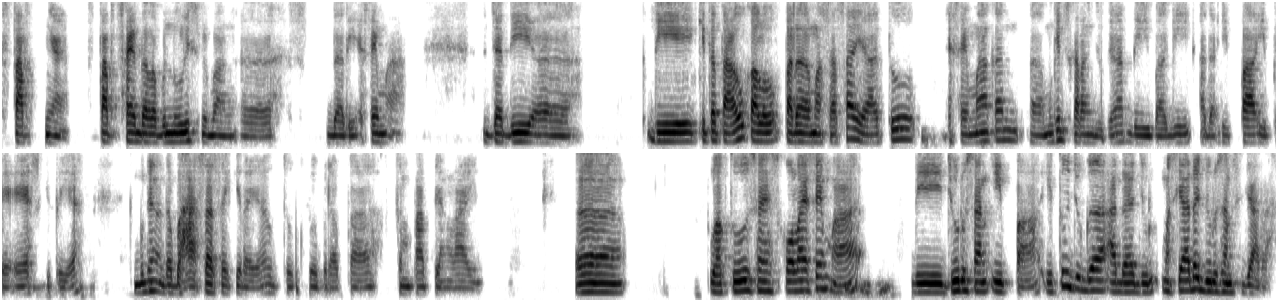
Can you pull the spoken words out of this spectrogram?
startnya, start saya dalam menulis memang uh, dari SMA. Jadi uh, di kita tahu kalau pada masa saya itu SMA kan uh, mungkin sekarang juga dibagi ada IPA, IPS gitu ya. Kemudian ada bahasa saya kira ya untuk beberapa tempat yang lain. Uh, waktu saya sekolah SMA di jurusan IPA itu juga ada masih ada jurusan sejarah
